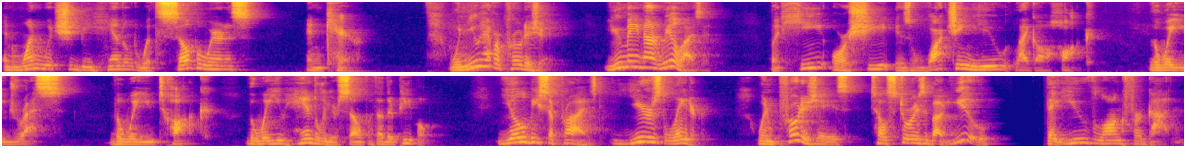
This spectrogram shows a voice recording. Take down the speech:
and one which should be handled with self awareness and care. When you have a protege, you may not realize it, but he or she is watching you like a hawk the way you dress, the way you talk, the way you handle yourself with other people. You'll be surprised years later when proteges tell stories about you that you've long forgotten.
